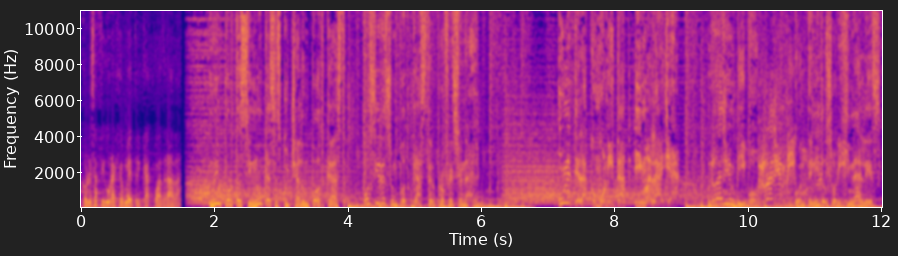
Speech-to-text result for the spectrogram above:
con esa figura geométrica cuadrada. No importa si nunca has escuchado un podcast o si eres un podcaster profesional. Únete la comunidad Himalaya. Radio en vivo. Contenidos originales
